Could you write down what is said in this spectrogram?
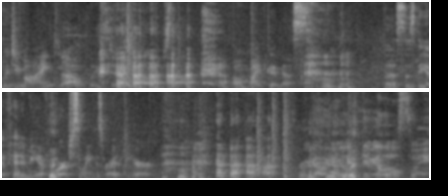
would you mind? No, please do. Oh my goodness. This is the epitome of porch swings right here. Here we go. Give you, give you a little swing.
